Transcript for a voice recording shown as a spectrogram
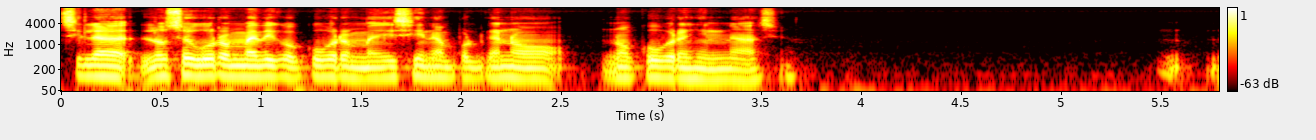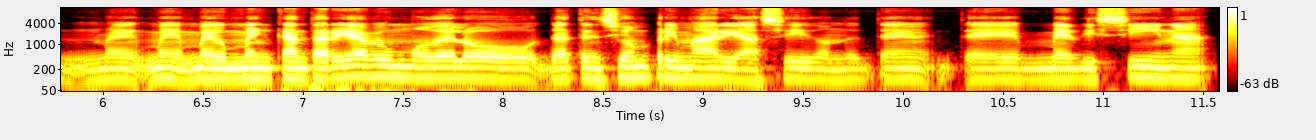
si los seguros médicos cubren medicina, ¿por qué no, no cubren gimnasio? me, me- me- encantaría ver un modelo de atención primaria así, donde te, medicina,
